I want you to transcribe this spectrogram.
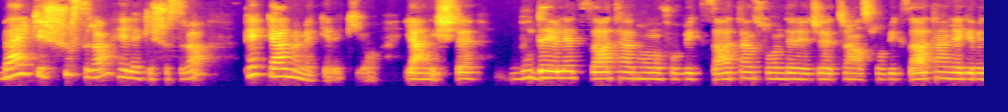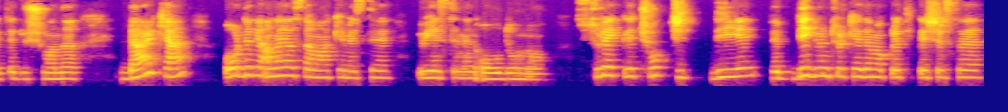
belki şu sıra hele ki şu sıra pek gelmemek gerekiyor. Yani işte bu devlet zaten homofobik, zaten son derece transfobik, zaten LGBT düşmanı derken orada bir anayasa mahkemesi üyesinin olduğunu, sürekli çok ciddi ve bir gün Türkiye demokratikleşirse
